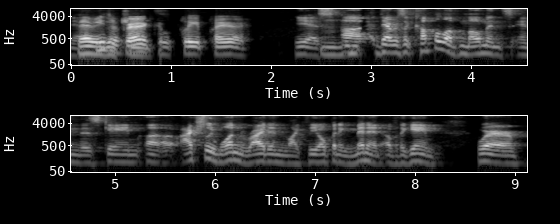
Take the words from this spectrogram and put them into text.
Yeah. Very He's a good very chance. complete player. Yes. Mhm. Uh, there was a couple of moments in this game, uh, actually one right in like the opening minute of the game where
